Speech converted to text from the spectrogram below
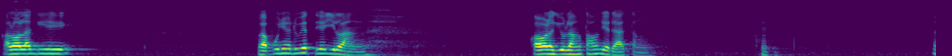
Kalau lagi gak punya duit dia hilang. Kalau lagi ulang tahun dia datang.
